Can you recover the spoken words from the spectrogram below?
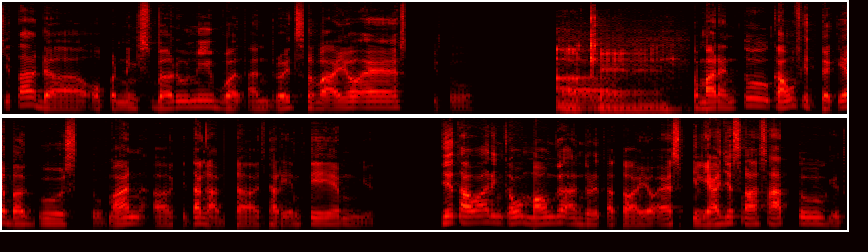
kita ada openings baru nih buat Android sama iOS," gitu. Oke. Eee, "Kemarin tuh kamu feedback-nya bagus, cuman, eee, kita nggak bisa cariin tim," gitu. Dia tawarin, "Kamu mau nggak Android atau iOS? Pilih aja salah satu," gitu.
